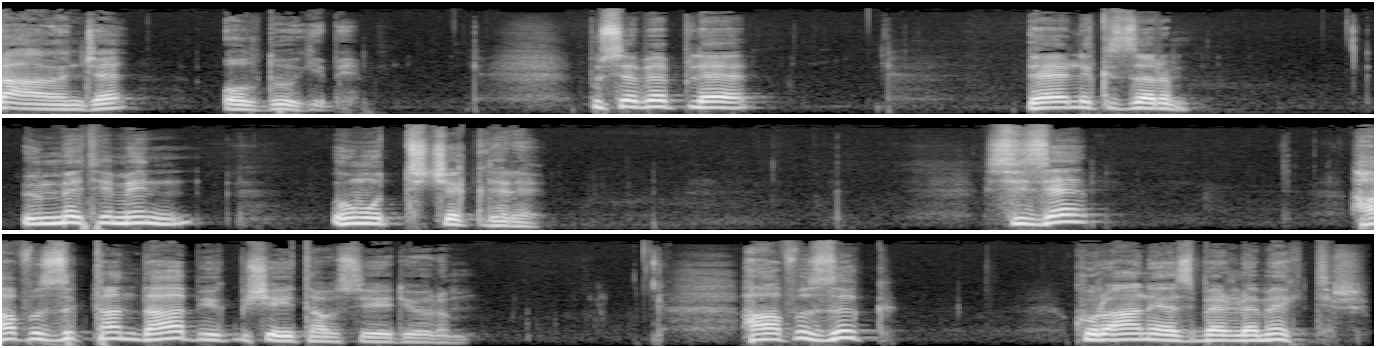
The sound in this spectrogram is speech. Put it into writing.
Daha önce olduğu gibi. Bu sebeple değerli kızlarım, ümmetimin umut çiçekleri. Size hafızlıktan daha büyük bir şeyi tavsiye ediyorum. Hafızlık Kur'an'ı ezberlemektir.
